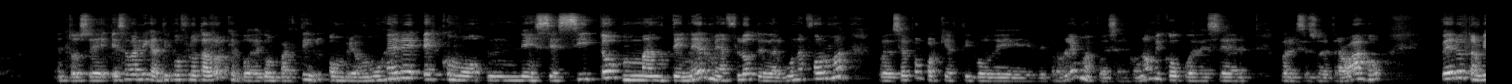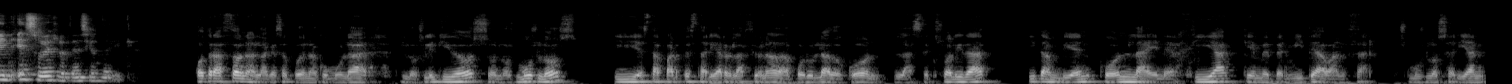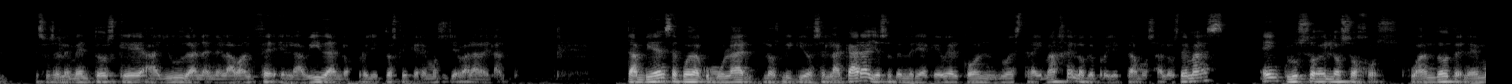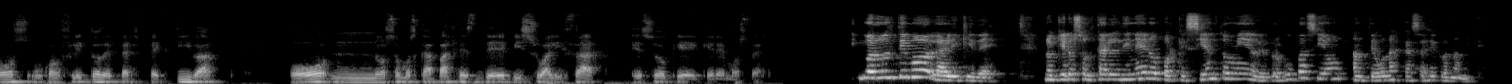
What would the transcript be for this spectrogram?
Entonces, esa barriga tipo flotador que puede compartir hombres o mujeres es como necesito mantenerme a flote de alguna forma, puede ser por cualquier tipo de, de problema, puede ser económico, puede ser por exceso de trabajo, pero también eso es retención de líquido. Otra zona en la que se pueden acumular los líquidos son los muslos y esta parte estaría relacionada por un lado con la sexualidad y también con la energía que me permite avanzar. Los muslos serían esos elementos que ayudan en el avance en la vida, en los proyectos que queremos llevar adelante. También se puede acumular los líquidos en la cara y eso tendría que ver con nuestra imagen, lo que proyectamos a los demás e incluso en los ojos, cuando tenemos un conflicto de perspectiva o no somos capaces de visualizar eso que queremos ver. Y por último, la liquidez. No quiero soltar el dinero porque siento miedo y preocupación ante una escasez económica.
